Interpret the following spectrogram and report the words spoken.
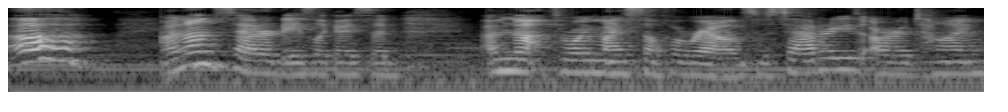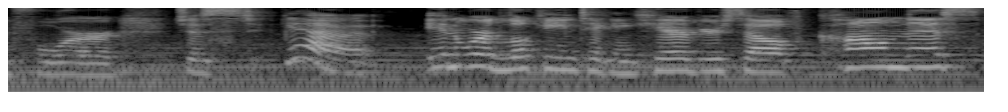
And on Saturdays, like I said, I'm not throwing myself around. So Saturdays are a time for just, yeah, inward looking, taking care of yourself, calmness,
